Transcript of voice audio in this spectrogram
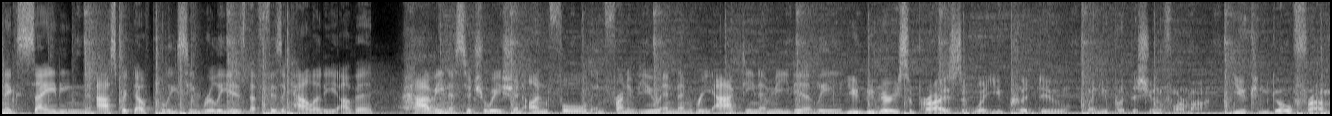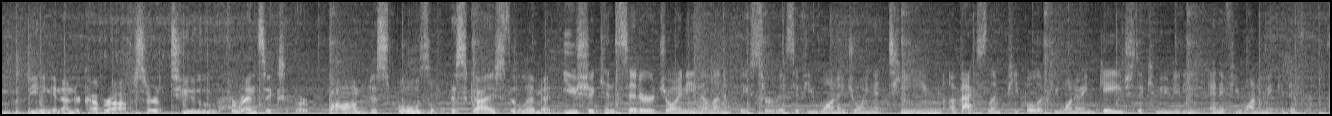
An exciting mm. aspect of policing really is the physicality of it. Having a situation unfold in front of you and then reacting immediately. You'd be very surprised at what you could do when you put this uniform on. You can go from being an undercover officer to forensics or bomb disposal. The sky's the limit. You should consider joining the London Police Service if you want to join a team of excellent people, if you want to engage the community, and if you want to make a difference.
